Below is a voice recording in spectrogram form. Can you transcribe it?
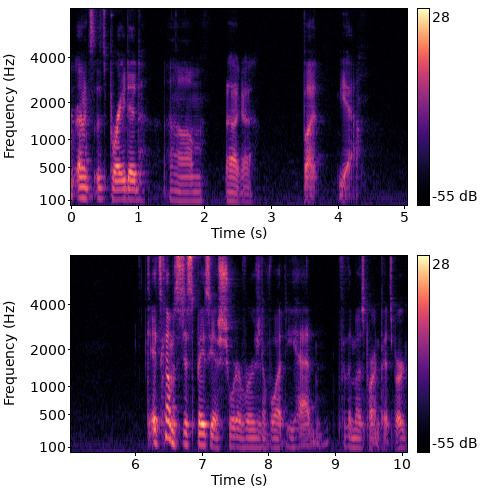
mean, it's, it's braided, um, Okay. but yeah, it's comes just basically a shorter version of what he had for the most part in Pittsburgh.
